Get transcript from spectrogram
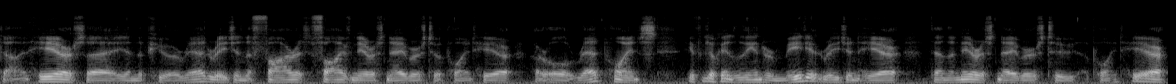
down here, say in the pure red region, the five nearest neighbors to a point here are all red points. If we look into the intermediate region here, then the nearest neighbors to a point here,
